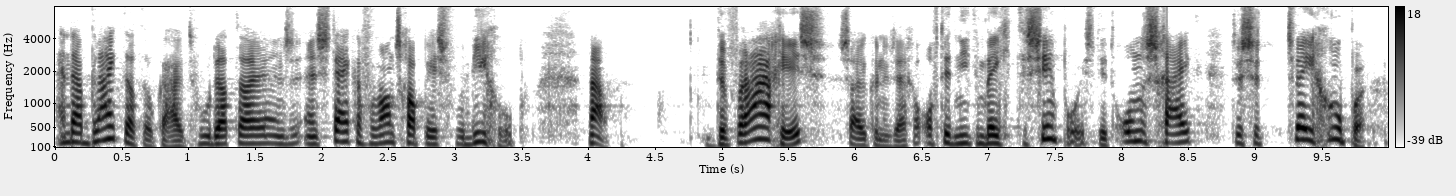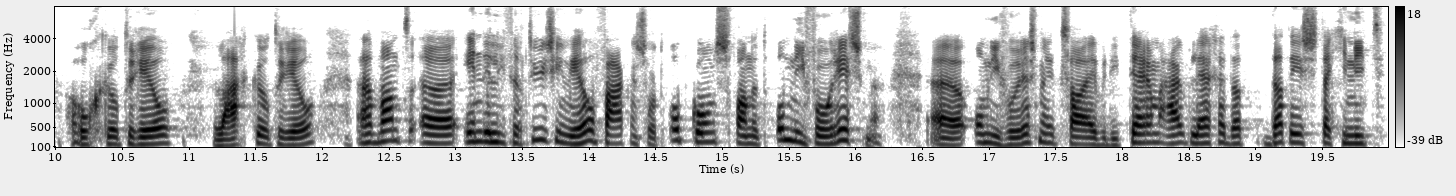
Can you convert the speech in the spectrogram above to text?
En daar blijkt dat ook uit, hoe dat daar een, een sterke verwantschap is voor die groep. Nou, de vraag is, zou je kunnen zeggen, of dit niet een beetje te simpel is. Dit onderscheid tussen twee groepen, hoogcultureel, laagcultureel. Uh, want uh, in de literatuur zien we heel vaak een soort opkomst van het omnivorisme. Uh, omnivorisme, ik zal even die term uitleggen, dat, dat is dat je niet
